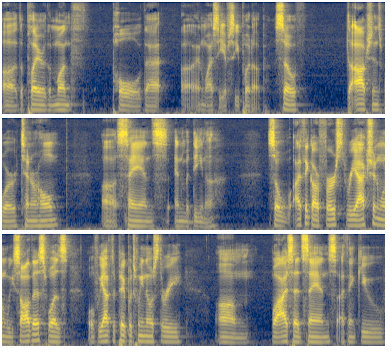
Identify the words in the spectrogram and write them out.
uh, the player of the month poll that uh, NYCFC put up. So the options were Tinnerholm, uh, Sands, and Medina. So I think our first reaction when we saw this was, well, if we have to pick between those three, um, well, I said Sands. I think you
